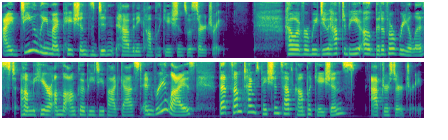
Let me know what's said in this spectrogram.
Ideally, my patients didn't have any complications with surgery. However, we do have to be a bit of a realist um, here on the OncoPT podcast and realize that sometimes patients have complications after surgery.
